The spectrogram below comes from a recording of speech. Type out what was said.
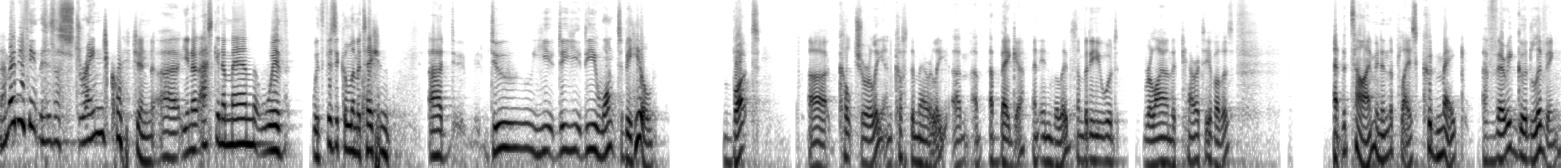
Now, maybe you think this is a strange question. Uh, you know, asking a man with, with physical limitations, uh, do, you, do, you, do you want to be healed? But uh, culturally and customarily, um, a, a beggar, an invalid, somebody who would rely on the charity of others, at the time and in the place could make a very good living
